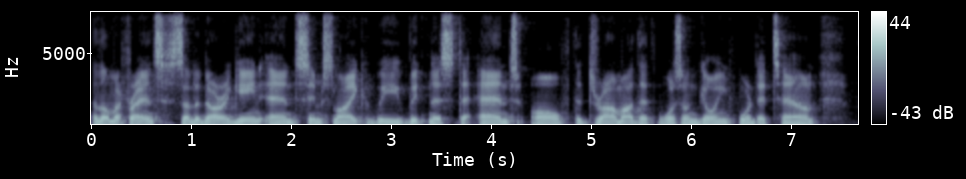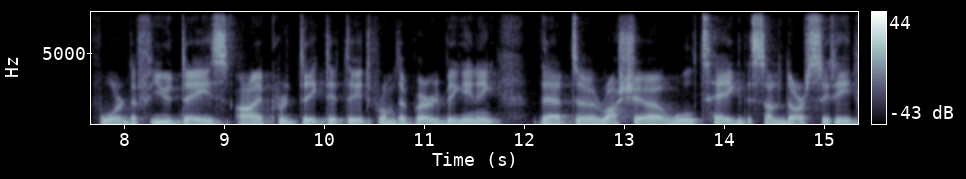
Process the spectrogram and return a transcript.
Hello my friends, Soledar again and seems like we witnessed the end of the drama that was ongoing for the town for the few days. I predicted it from the very beginning that uh, Russia will take the Soledar city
